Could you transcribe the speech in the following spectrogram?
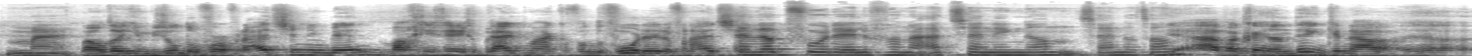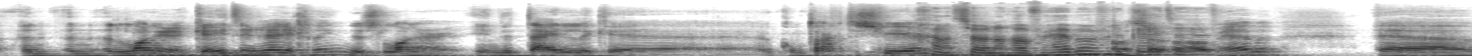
maar... Maar omdat je een bijzondere vorm van uitzending bent, mag je geen gebruik maken van de voordelen van En uitzending. welke voordelen van een uitzending dan zijn dat dan? Ja, waar kan je aan denken? Nou, eh, een, een, een langere ketenregeling, dus langer in de tijdelijke eh, contractensfeer. Daar gaan we het zo nog over hebben, over Gaan de we het zo keten. over hebben. Eh, eh,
